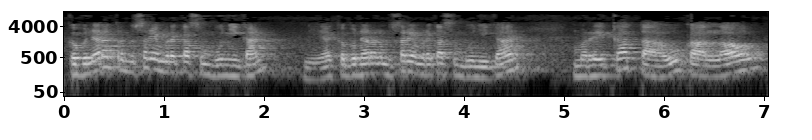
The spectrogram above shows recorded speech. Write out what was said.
kebenaran terbesar yang mereka sembunyikan, ya, kebenaran besar yang mereka sembunyikan, mereka tahu kalau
